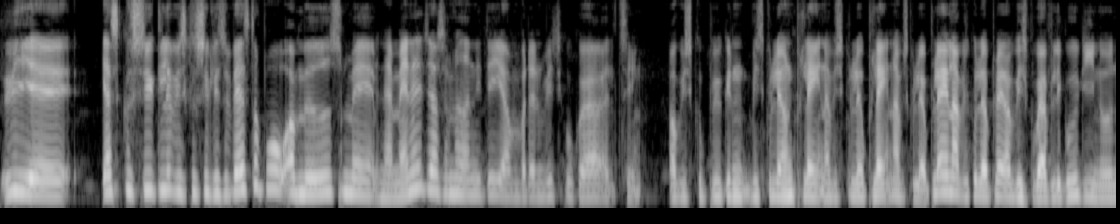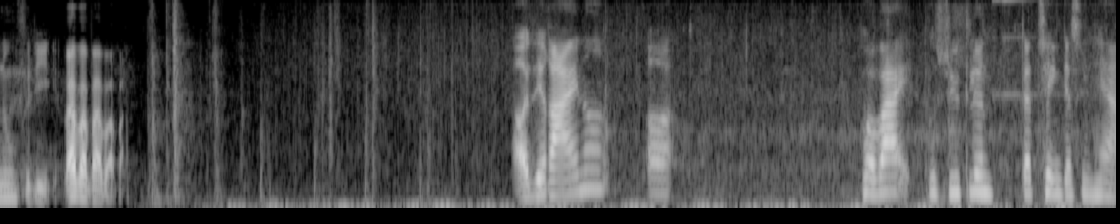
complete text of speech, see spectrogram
vi, øh, jeg skulle cykle, vi skulle cykle til Vesterbro og mødes med den her manager, som havde en idé om, hvordan vi skulle gøre alting. Og vi skulle, bygge en, vi skulle lave en plan, og vi skulle lave planer, og vi skulle lave planer, og vi skulle lave planer, og vi skulle i hvert fald ikke udgive noget nu, fordi... Bah, bah, bah, bah, bah. Og det regnede, og på vej på cyklen, der tænkte jeg sådan her,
